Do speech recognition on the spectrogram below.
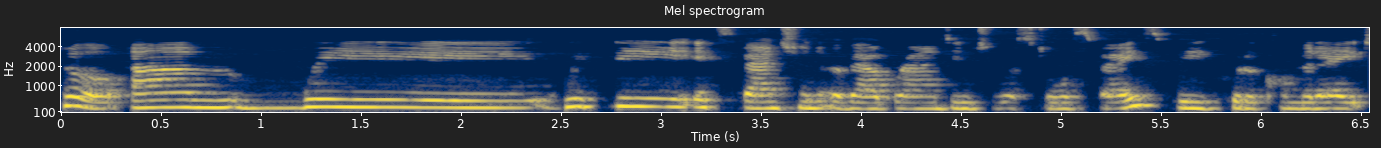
Sure. Um, we, with the expansion of our brand into a store space, we could accommodate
